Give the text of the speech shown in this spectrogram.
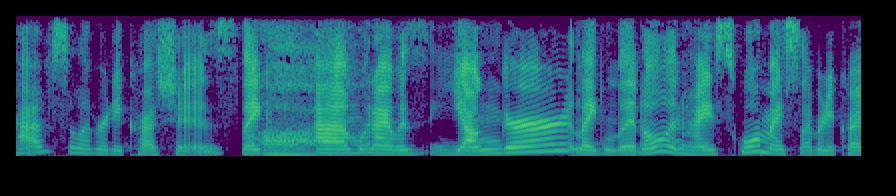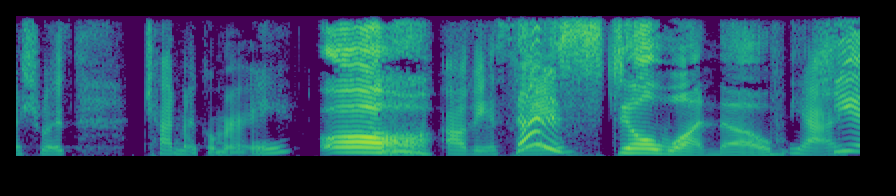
have celebrity crushes. Like, Oh. um, when I was younger, like little in high school, my celebrity crush was Chad Michael Murray. Oh, Obviously, that is still one though. yeah. he, he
